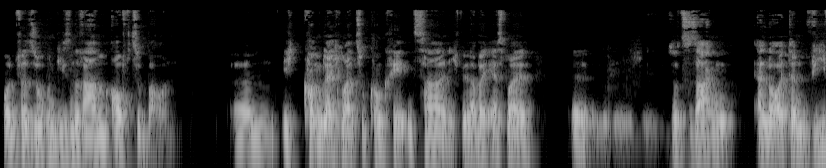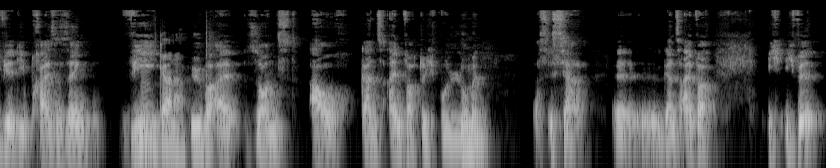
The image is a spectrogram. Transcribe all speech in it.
und versuchen, diesen Rahmen aufzubauen. Ähm, ich komme gleich mal zu konkreten Zahlen. Ich will aber erstmal äh, sozusagen erläutern, wie wir die Preise senken. Wie hm, überall sonst auch. Ganz einfach durch Volumen. Das ist ja äh, ganz einfach. Ich, ich will,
